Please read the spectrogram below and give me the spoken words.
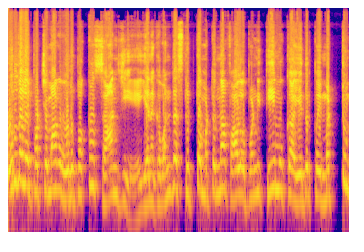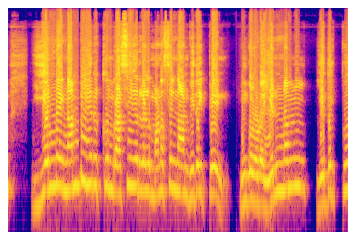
ஒருதலை பட்சமாக ஒரு பக்கம் சாஞ்சி எனக்கு வந்த ஸ்கிரிப்டை மட்டும்தான் ஃபாலோ பண்ணி திமுக எதிர்ப்பை மட்டும் என்னை நம்பி இருக்கும் ரசிகர்கள் மனசில் நான் விதைப்பேன். உங்களோட எண்ணம் எதிர்ப்பு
